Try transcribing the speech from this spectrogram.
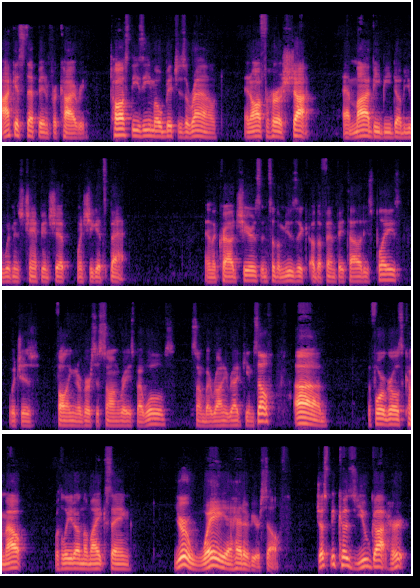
I can step in for Kairi, toss these emo bitches around, and offer her a shot at my BBW Women's Championship when she gets back. and the crowd cheers until the music of the Femme Fatalities plays, which is Falling in Reverse's song Raised by Wolves, sung by Ronnie Radke himself. Um, the four girls come out with Lita on the mic saying, You're way ahead of yourself. Just because you got hurt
